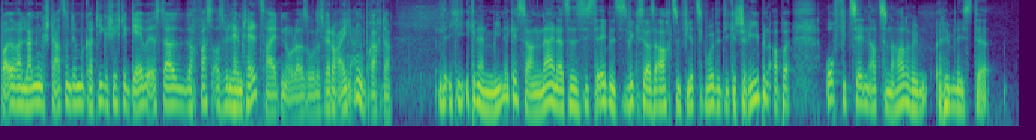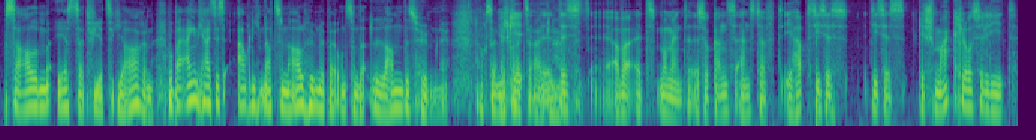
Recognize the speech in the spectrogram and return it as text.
bei eurer langen Staats- und Demokratiegeschichte gäbe es da doch was aus Wilhelm Tell-Zeiten oder so. Das wäre doch eigentlich angebrachter. Ich, ich kenne einen Minnegesang. Nein, also das ist eben, es ist wirklich so, also 1840 wurde die geschrieben, aber offiziell Nationalhymne ist der Psalm erst seit 40 Jahren. Wobei eigentlich heißt es auch nicht Nationalhymne bei uns, sondern Landeshymne. Auch so eine Okay, Schweizer Eigenheit. das, aber jetzt, Moment, also ganz ernsthaft. Ihr habt dieses, dieses geschmacklose Lied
